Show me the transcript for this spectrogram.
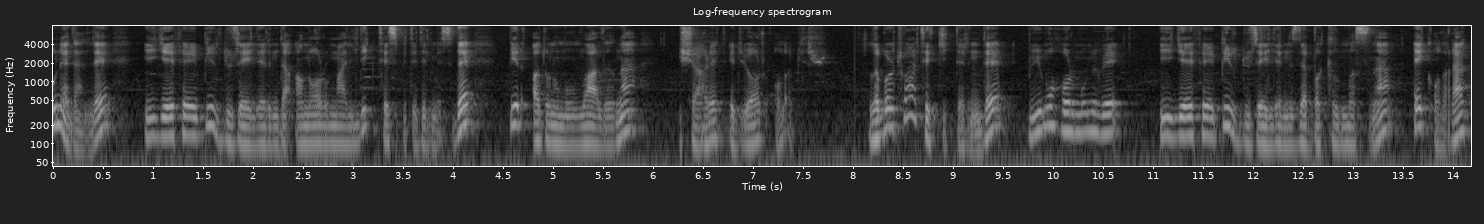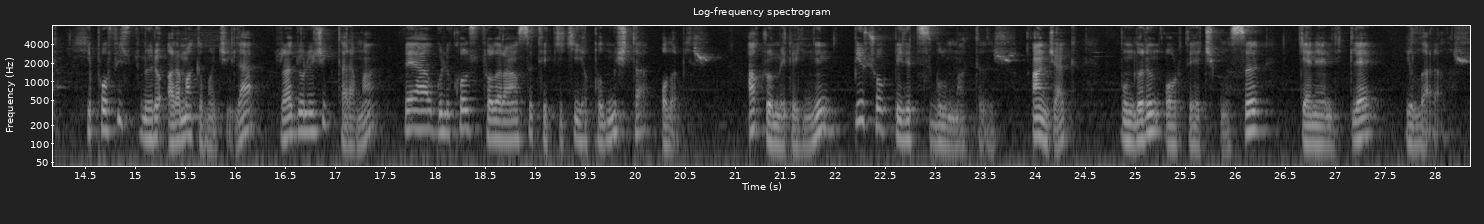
Bu nedenle IGF-1 düzeylerinde anormallik tespit edilmesi de bir adenomun varlığına işaret ediyor olabilir. Laboratuvar tetkiklerinde büyüme hormonu ve IGF-1 düzeylerinizde bakılmasına ek olarak hipofiz tümörü aramak amacıyla radyolojik tarama veya glukoz toleransı tetkiki yapılmış da olabilir. Akromegalinin birçok belirtisi bulunmaktadır. Ancak bunların ortaya çıkması genellikle yıllar alır.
